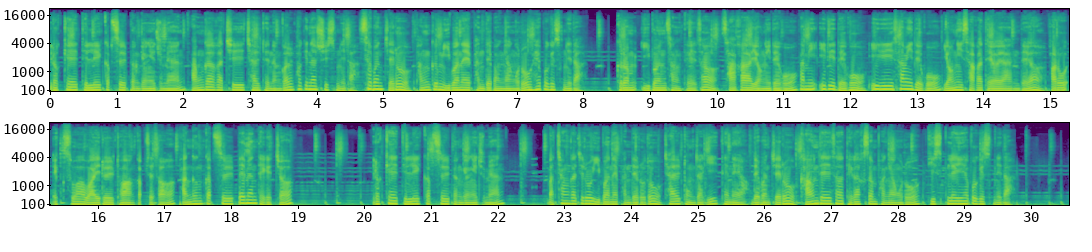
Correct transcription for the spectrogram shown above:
이렇게 딜레이 값을 변경해주면 다음과 같이 잘 되는 걸 확인할 수 있습니다. 세 번째로 방금 2번의 반대 방향으로 해보겠습니다. 그럼 2번 상태에서 4가 0이 되고 3이 1이 되고 1이 3이 되고 0이 4가 되어야 하는데요. 바로 x와 y를 더한 값에서 방금 값을 빼면 되겠죠. 이렇게 딜레이 값을 변경해주면 마찬가지로 이번에 반대로도 잘 동작이 되네요. 네 번째로 가운데에서 대각선 방향으로 디스플레이 해보겠습니다.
